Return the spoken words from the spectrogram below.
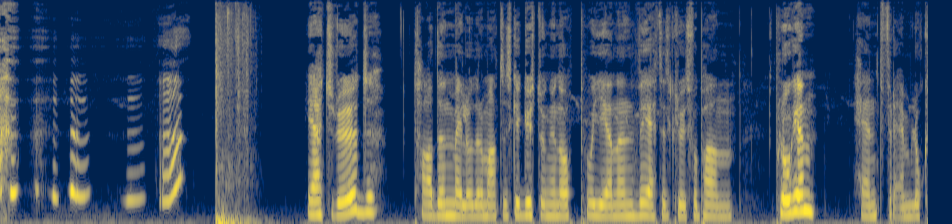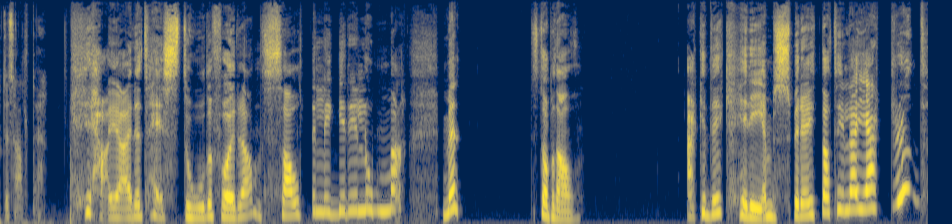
Gjertrud, ta den melodramatiske guttungen opp og gi han en hvetet klut for pannen. Plogen, hent frem luktesaltet. Ja, jeg er et hestehode foran. Saltet ligger i lomma. Men stopp en hal. Er ikke det kremsprøyta til ei Gjertrud?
